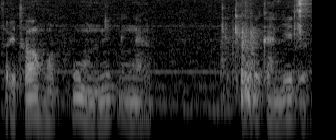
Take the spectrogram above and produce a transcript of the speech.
ใส่ ท่อหดหุ้มนิดนึงนะครับด้วยการยืดหยุ่น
